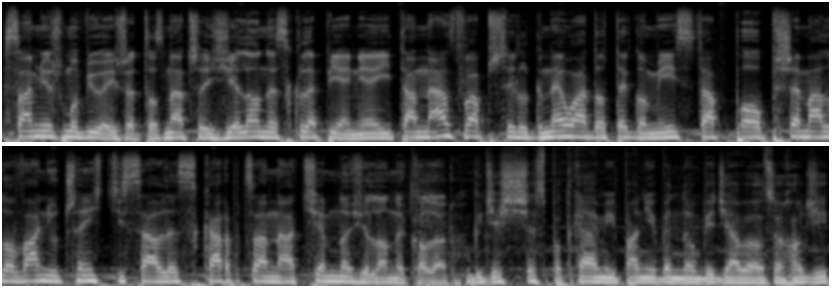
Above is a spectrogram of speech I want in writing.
Sam już mówiłeś, że to znaczy zielone sklepienie i ta nazwa przylgnęła do tego miejsca po przemalowaniu części sali skarbca na ciemnozielony kolor. Gdzieś się spotkałem i panie będą wiedziały o co chodzi,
